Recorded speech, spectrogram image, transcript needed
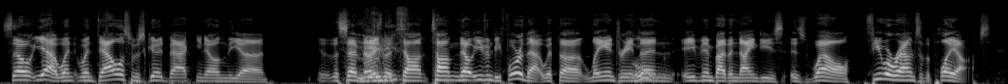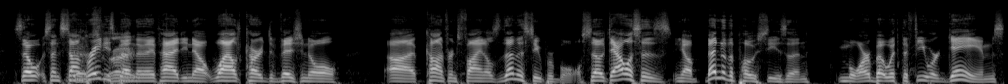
So yeah, when when Dallas was good back, you know, in the uh, the 70s with Tom Tom no even before that with uh, Landry and Ooh. then even by the 90s as well fewer rounds of the playoffs. So since Tom That's Brady's right. been there they've had you know wild card divisional uh, conference finals then the Super Bowl. So Dallas has you know been to the postseason more but with the fewer games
